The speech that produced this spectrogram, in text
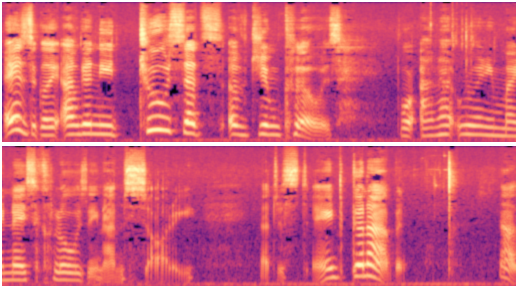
basically, I'm gonna need two sets of gym clothes. For I'm not ruining my nice clothing. I'm sorry. That just ain't gonna happen. Now,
